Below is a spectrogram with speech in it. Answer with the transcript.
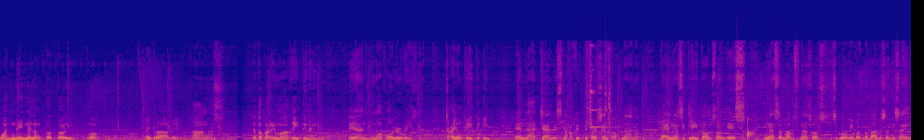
1,900 na lang to, tol. Oh, ay grabe, angas. Ito pa rin yung mga KT9. Ayan, yung mga colorways. Tsaka yung KT8. And lahat yan is naka 50% off na, no? Dahil nga si Clay Thompson is nasa Mavs na, so siguro may pagbabago sa design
